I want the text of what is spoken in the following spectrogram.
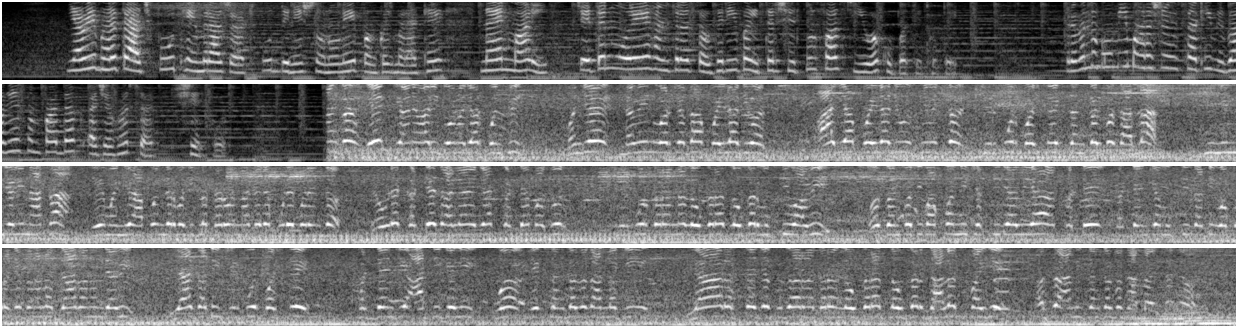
यावेळी भरत राजपूत हेमराज राजपूत दिनेश सोनवणे पंकज मराठे नयन माळी चेतन मोरे हंसराज चौधरी व इतर शिरपूर फास्ट युवक उपस्थित होते. प्रबंधभूमी महाराष्ट्र न्यूजसाठी विभागीय संपादक अजय भरसट शिरपूर. दिनांक एक जानेवारी दोन हजार पंचवीस म्हणजे नवीन वर्षाचा पहिला दिवस. आज या पहिल्या दिवस निमित्त शिरपूर बसने एक संकल्प साधला. की निमजेली नाका हे म्हणजे आपण जर बघितलं करोड नाक्याच्या पुढेपर्यंत एवढे खड्डे झाले आहेत या खड्ड्यापासून शिरपूरकरांना लवकरात लवकर मुक्ती व्हावी व गणपती बाप्पांनी शक्ती द्यावी या खड्डे खड्ड्यांच्या मुक्तीसाठी व प्रशासनाला जाग आणून द्यावी यासाठी शिरपूर बसने खड्ड्यांची आरती केली व एक संकल्प चालला की या रस्त्याचे सुधारणा करून लवकरात लवकर झालंच पाहिजे असं आम्ही संकल्प चालला आहे. धन्यवाद.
